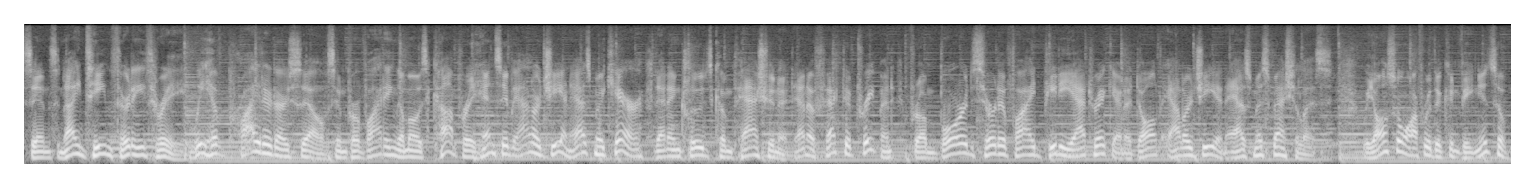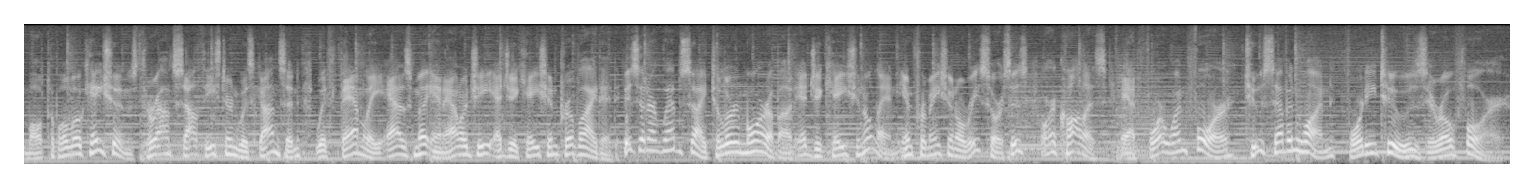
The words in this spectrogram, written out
Since 1933, we have prided ourselves in providing the most comprehensive allergy and asthma care that includes compassionate and effective treatment from board certified pediatric and adult allergy and asthma specialists. We also offer the convenience of multiple locations throughout southeastern Wisconsin with family asthma and allergy education provided. Visit our website to learn more about educational and informational resources or call us at 414 271 4204.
